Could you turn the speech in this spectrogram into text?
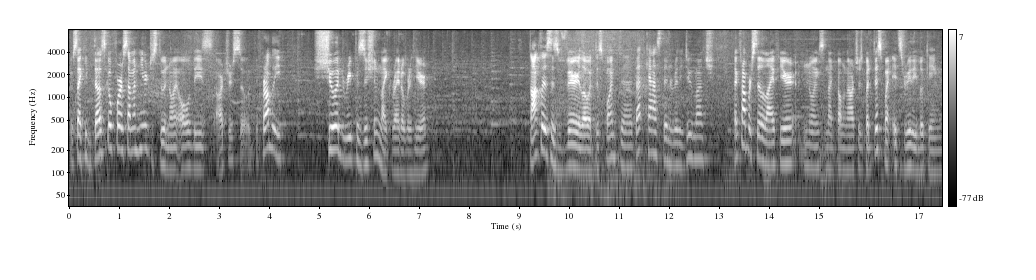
Looks like he does go for a summon here just to annoy all these archers. So they probably should reposition like right over here. Noctilus is very low at this point. Uh, that cast didn't really do much. Deck still alive here, annoying some Night Goblin archers. But at this point, it's really looking...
